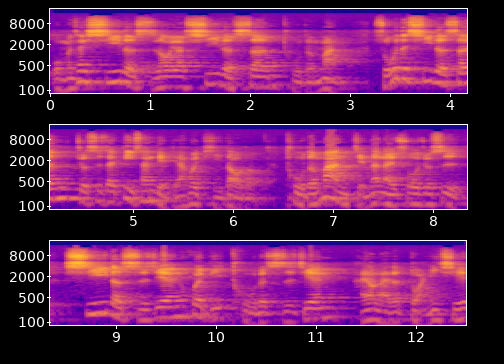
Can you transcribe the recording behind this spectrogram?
我们在吸的时候要吸得深，吐得慢。所谓的吸得深，就是在第三点等下会提到的。吐得慢，简单来说就是吸的时间会比吐的时间还要来得短一些。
